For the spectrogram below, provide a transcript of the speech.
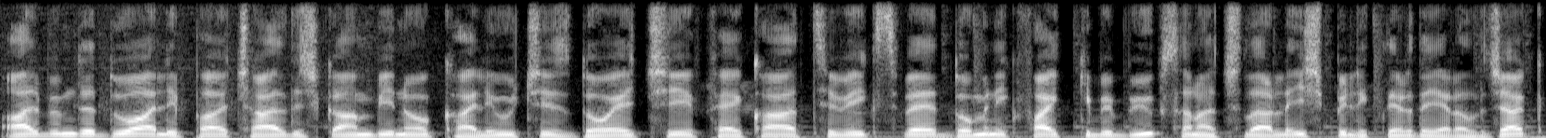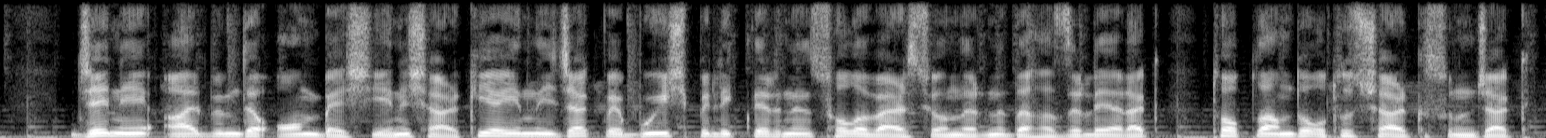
Albümde Dua Lipa, Childish Gambino, Kali Uchis, Doechii, FK, Twix ve Dominic Fike gibi büyük sanatçılarla işbirlikleri de yer alacak. Jennie albümde 15 yeni şarkı yayınlayacak ve bu işbirliklerinin solo versiyonlarını da hazırlayarak toplamda 30 şarkı sunacak.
